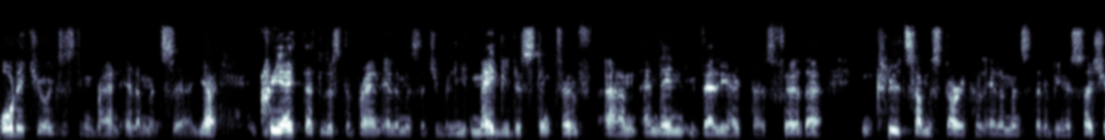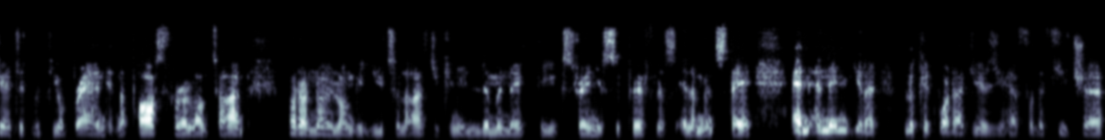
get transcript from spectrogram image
audit your existing brand elements. Uh, yeah, create that list of brand elements that you believe may be distinctive, um, and then evaluate those further. Include some historical elements that have been associated with your brand in the past for a long time, but are no longer utilized. You can eliminate the extraneous superfluous elements there. And, and then, you know, look at what ideas you have for the future.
